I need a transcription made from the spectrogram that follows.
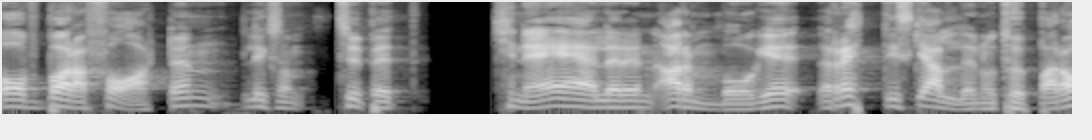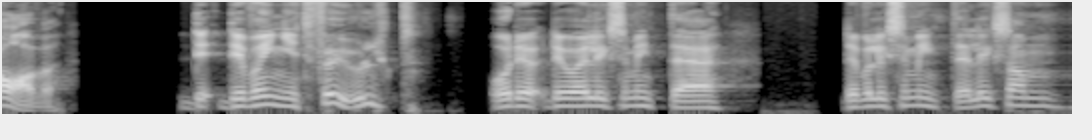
av bara farten, liksom, typ ett knä eller en armbåge rätt i skallen och tuppar av. Det, det var inget fult. Och det, det var liksom inte... Det var liksom inte liksom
